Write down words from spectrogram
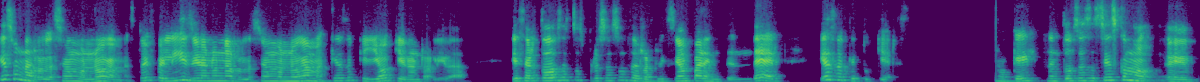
¿Qué es una relación monógama? Estoy feliz yo en una relación monógama, ¿qué es lo que yo quiero en realidad? Y hacer todos estos procesos de reflexión para entender qué es lo que tú quieres. ¿Ok? Entonces, así es como eh,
